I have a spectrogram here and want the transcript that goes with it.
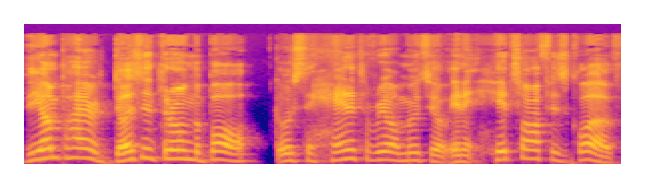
The umpire doesn't throw him the ball, goes to hand it to Realmuto, and it hits off his glove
